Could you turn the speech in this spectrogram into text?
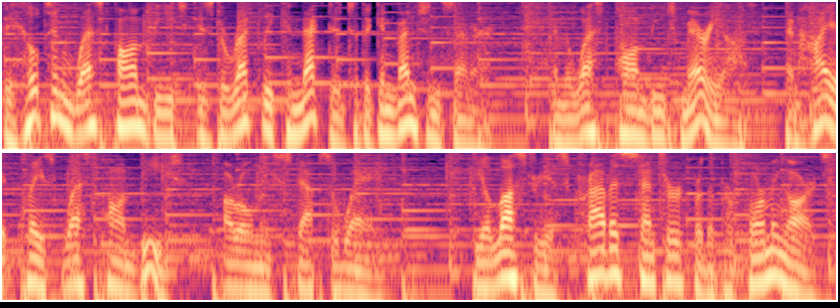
The Hilton West Palm Beach is directly connected to the convention center, and the West Palm Beach Marriott and Hyatt Place West Palm Beach are only steps away. The illustrious Kravis Center for the Performing Arts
